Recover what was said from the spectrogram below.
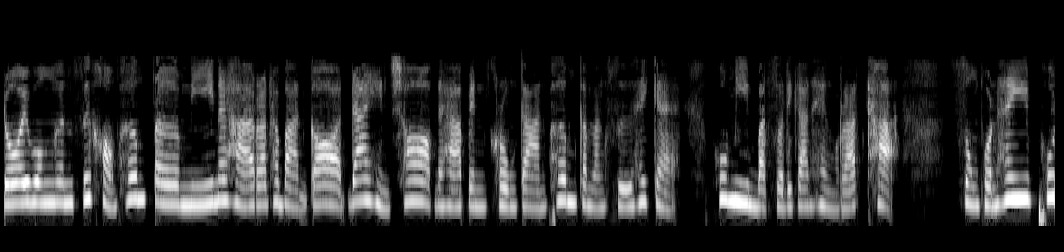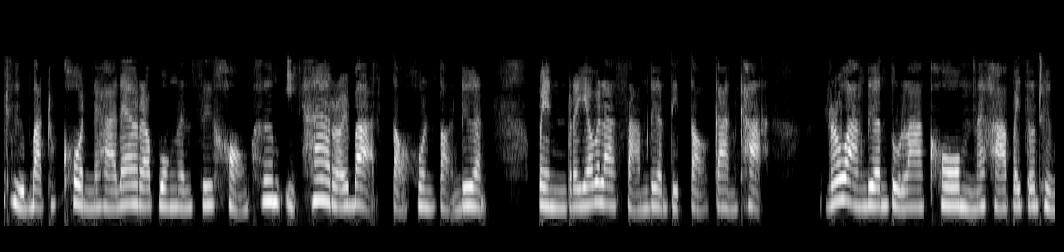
โดยวงเงินซื้อของเพิ่มเติมนี้นะคะ รัฐบาลก็ได้เห็นชอบนะคะ เป็นโครงการเพิ่มกำลังซื้อให้แก่ ผู้มีบัตรสวัสดิการแห่งรัฐค่ะ ส่งผลให้ผู้ถือบัตรทุกคนนะคะ ได้รับวงเงินซื้อของเพิ่มอีก 500 บาทต่อคนต่อเดือน เป็นระยะเวลา 3 เดือนติดต่อกันค่ะ ระหว่างเดือนตุลาคมนะคะ ไปจนถึง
